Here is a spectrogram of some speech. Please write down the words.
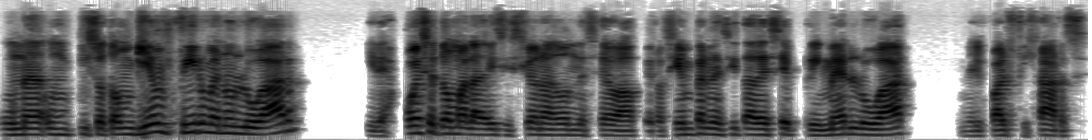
una- un pisotón bien firme en un lugar y después se toma la decisión a dónde se va, pero siempre necesita de ese primer lugar en el cual fijarse.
